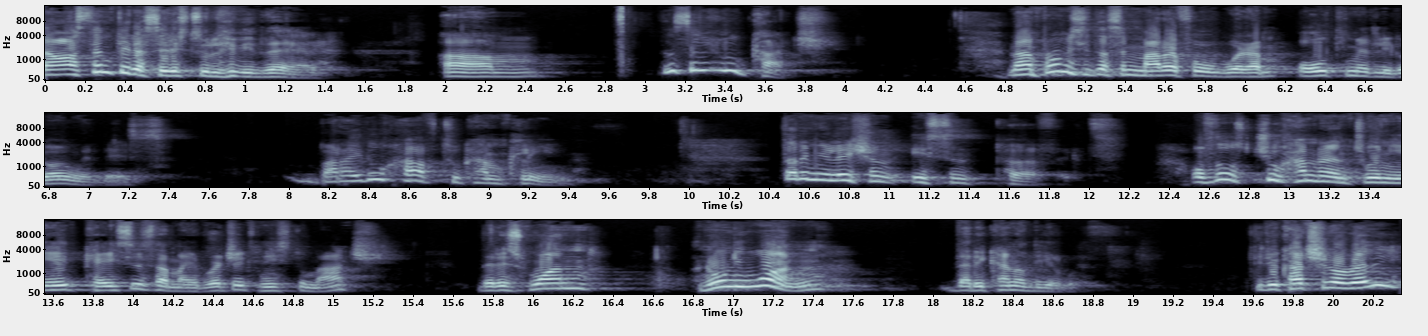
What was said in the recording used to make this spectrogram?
Now, I was tempted as it is to leave it there. Um, there's a little catch. Now, I promise it doesn't matter for where I'm ultimately going with this, but I do have to come clean. That emulation isn't perfect. Of those 228 cases that my regex needs to match, there is one, and only one, that it cannot deal with. Did you catch it already?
